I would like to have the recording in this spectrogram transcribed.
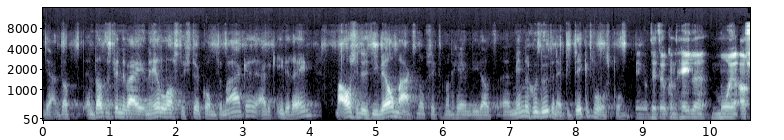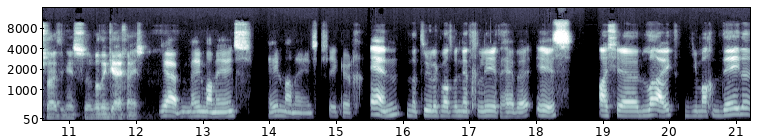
ja, dat, en dat vinden wij een heel lastig stuk om te maken, eigenlijk iedereen. Maar als je dus die wel maakt ten opzichte van degene die dat uh, minder goed doet, dan heb je dikke voorsprong. Ik denk dat dit ook een hele mooie afsluiting is. Uh, wat denk jij, Gijs? Ja, helemaal mee eens. Helemaal mee eens, zeker. En natuurlijk wat we net geleerd hebben is, als je liked, je mag hem delen,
